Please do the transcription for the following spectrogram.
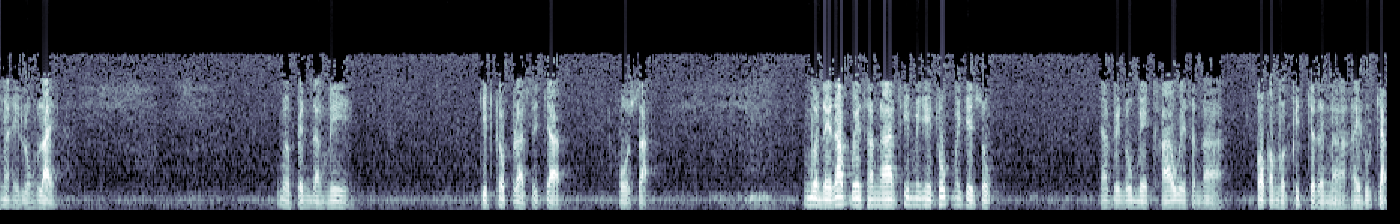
ไม่ให้หลงไหล เมื่อเป็นดังนี้ จิตก็ปราศจากโหสะ เมื่อได้รับเวทนาที่ไม่ใช่ทุกข์ไม่ใช่สุขยังเป็นอุเบกขาเวทนา ก็กำหนดพิจารณาให้รู้จัก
